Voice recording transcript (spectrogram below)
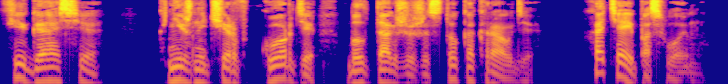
«Фига себе!» Книжный червь Горди был так же жесток, как Рауди, хотя и по-своему.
